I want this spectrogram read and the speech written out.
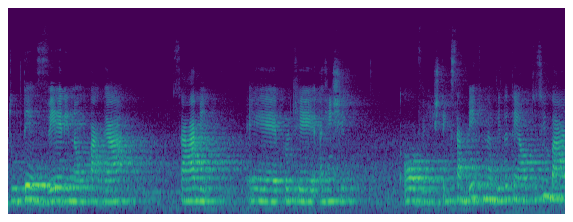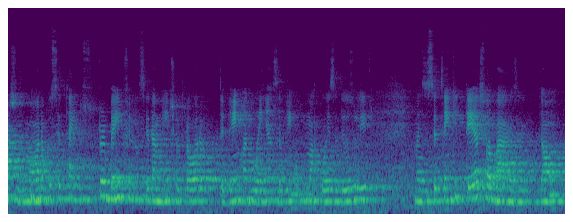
do dever e não pagar, sabe? É, porque a gente Óbvio, a gente tem que saber que na vida tem altos e baixos. Uma hora você está indo super bem financeiramente, outra hora vem uma doença, vem alguma coisa, Deus o livre. Mas você tem que ter a sua base. Então,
